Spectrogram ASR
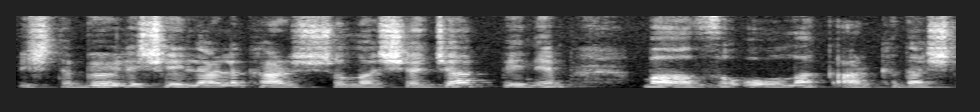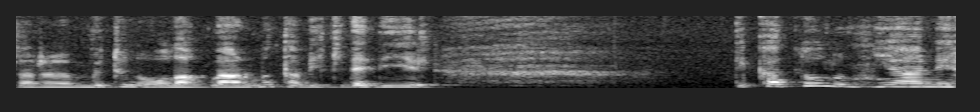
İşte böyle şeylerle karşılaşacak benim bazı oğlak arkadaşlarım. Bütün oğlaklar mı? Tabii ki de değil. Dikkatli olun yani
